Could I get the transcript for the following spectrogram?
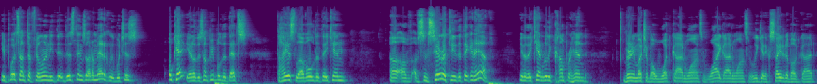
He puts on tefillin, he does things automatically, which is okay. You know, there's some people that that's the highest level that they can uh, of of sincerity that they can have. You know, they can't really comprehend very much about what God wants and why God wants, and really get excited about God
